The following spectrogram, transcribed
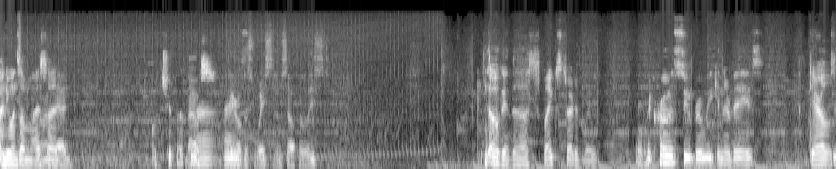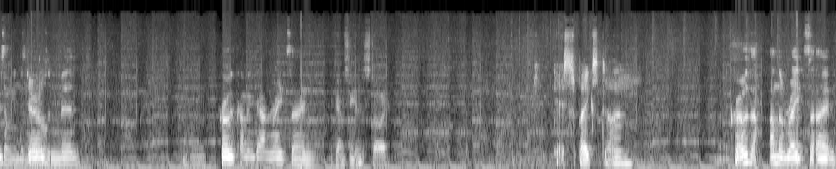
anyone's on my I'm side, dead. I'll chip up. That was Daryl just wasted himself at least. Okay, the spike started late. The Crow's super weak in their base. Daryl's coming in the Daryl's middle. in mid. Hmm Crow's coming down right side. Okay, I'm just gonna get the star. Okay, spike's done. Nice. Crow's on the right side,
